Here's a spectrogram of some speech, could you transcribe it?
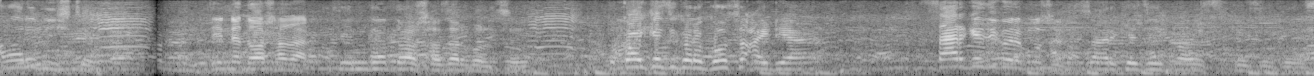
আমারই বৃষ্টি। তিনটে দশ হাজার। তিনটা দশ হাজার বলছে। তো কয় কেজি করে গোস আইডিয়া চার কেজি করে পৌঁছে চার কেজি পাঁচ কেজি গোস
